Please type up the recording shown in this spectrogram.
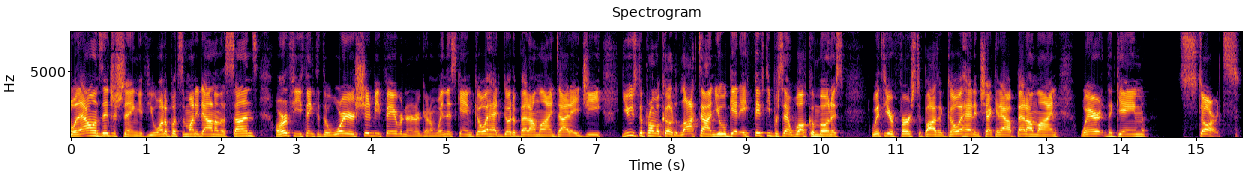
Whoa, that one's interesting. If you want to put some money down on the Suns, or if you think that the Warriors should be favored and are going to win this game, go ahead, go to betonline.ag. Use the promo code Locked On. You will get a 50% welcome bonus with your first deposit. Go ahead and check it out. Bet online, where the game starts.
